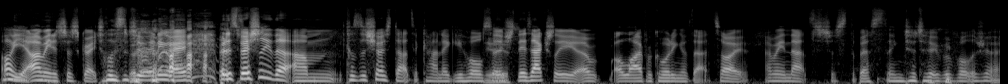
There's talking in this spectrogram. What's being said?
Oh yeah. I mean, it's just great to listen to anyway. but especially the um, because the show starts at Carnegie Hall, so Yes. there's actually a, a live recording of that. So I mean, that's just the best thing to do before the show.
